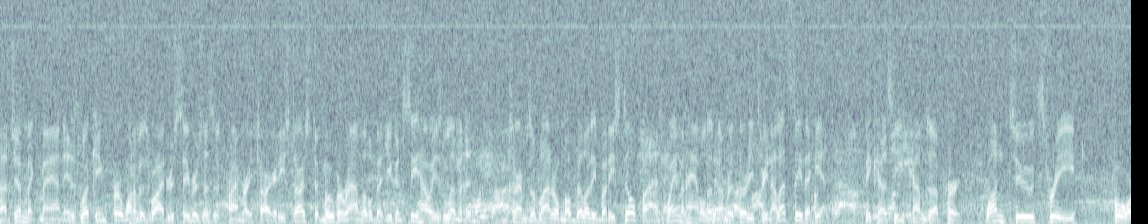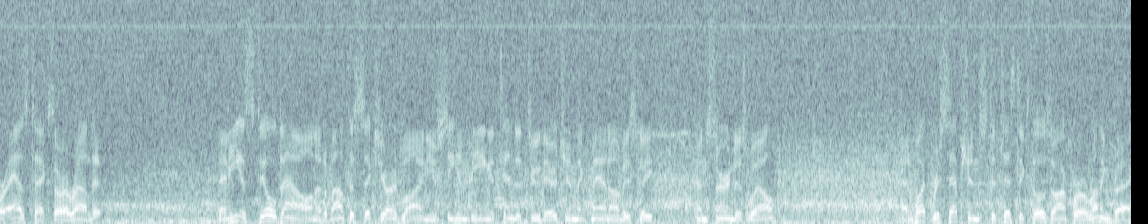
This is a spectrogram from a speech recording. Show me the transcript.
Now, Jim McMahon is looking for one of his wide receivers as his primary target. He starts to move around a little bit. You can see how he's limited in terms of lateral mobility, but he still finds Wayman Hamilton, number 33. Now, let's see the hit because he comes up hurt. One, two, three, four Aztecs are around him. And he is still down at about the six-yard line. You see him being attended to there. Jim McMahon obviously concerned as well. And what reception statistics those are for a running back.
